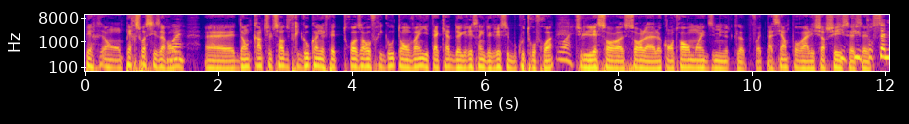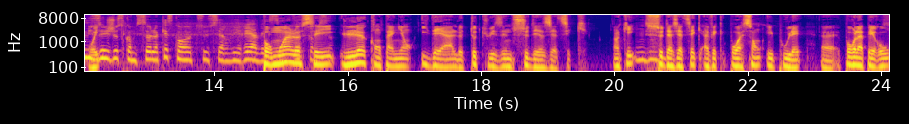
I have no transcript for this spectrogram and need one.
per- on perçoit ses arômes. Ouais. Euh, donc quand tu le sors du frigo, quand il a fait 3 heures au frigo, ton vin il est à 4 degrés, 5 degrés, c'est beaucoup trop froid. Ouais. Tu le laisses sur, sur la- le comptoir au moins 10 minutes. Là. faut être patient pour aller chercher. Puis, ce- puis pour s'amuser Oui. juste comme ça, qu'est-ce que tu servirais avec Pour ça, moi, là, c'est le compagnon idéal de toute cuisine sud-asiatique. OK? Mm-hmm. Sud-asiatique avec poisson et poulet euh, pour l'apéro.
